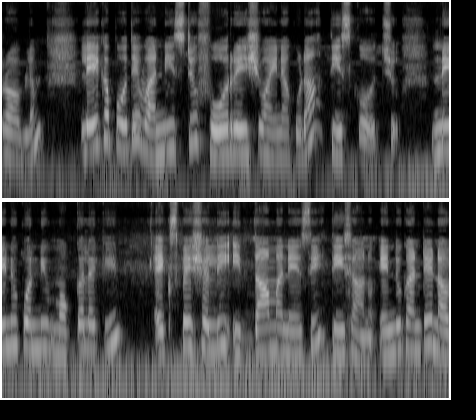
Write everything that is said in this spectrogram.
ప్రాబ్లం లేకపోతే 1:4 రేషియో అయినా కూడా తీసుకోవచ్చు. నేను కొన్ని మొక్కలకి ఎక్స్‌పెషల్లీ ఇద్దామనేసి తీశాను. ఎందుకంటే నౌ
